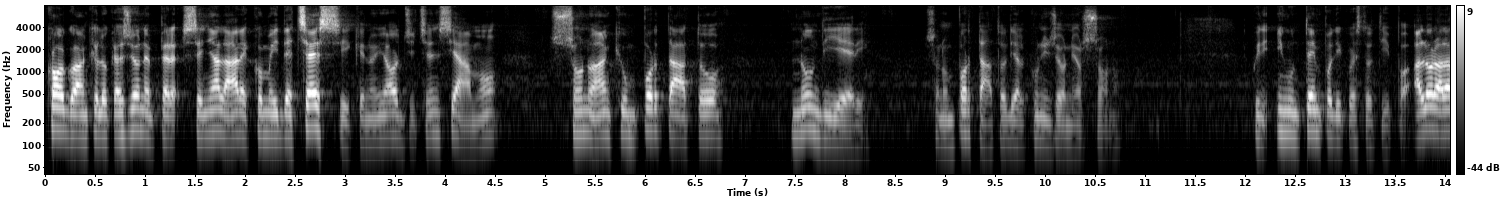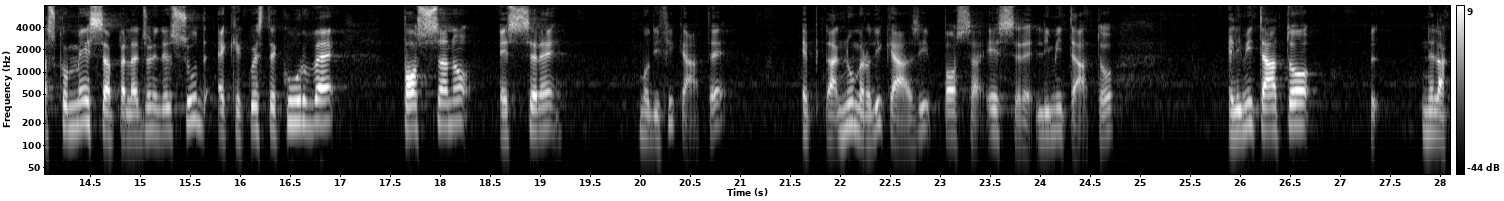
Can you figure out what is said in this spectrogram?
colgo anche l'occasione per segnalare come i decessi che noi oggi censiamo sono anche un portato non di ieri, sono un portato di alcuni giorni or sono quindi in un tempo di questo tipo. Allora la scommessa per le regioni del sud è che queste curve possano essere modificate e il numero di casi possa essere limitato e limitato nella,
